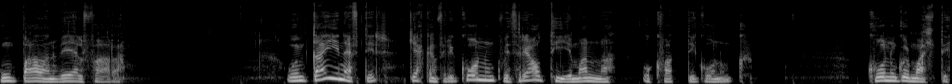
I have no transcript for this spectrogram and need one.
Hún bað hann vel fara. Og um daginn eftir gekk hann fyrir konung við þrjá tíu manna og kvatti konung. Konungur mælti.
